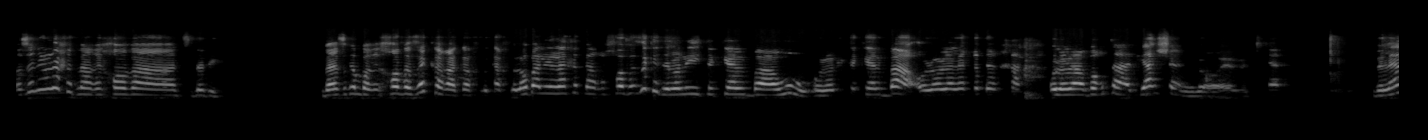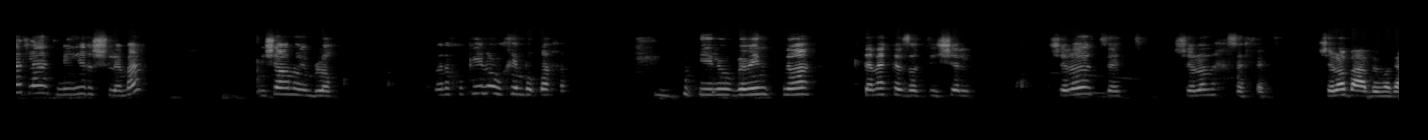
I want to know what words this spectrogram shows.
אז אני הולכת מהרחוב הצדדי. ואז גם ברחוב הזה קרה כך וכך, ולא בא לי ללכת מהרחוב הזה כדי לא להיתקל בהוא, או לא להיתקל בה, או לא ללכת דרך, או לא לעבור את העלייה שאני לא אוהבת, כן? ולאט לאט מעיר שלמה נשארנו עם בלוק. ואנחנו כאילו הולכים בו ככה, כאילו במין תנועה קטנה כזאת של, שלא יוצאת, שלא נחשפת, שלא באה במגע,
